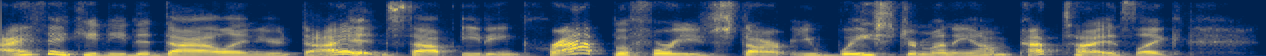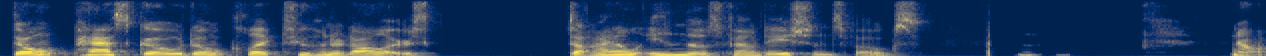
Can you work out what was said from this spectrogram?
"I think you need to dial in your diet and stop eating crap before you start. You waste your money on peptides. Like, don't pass go. Don't collect two hundred dollars. Dial in those foundations, folks." No,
